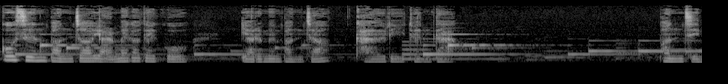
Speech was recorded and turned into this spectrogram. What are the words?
꽃은 번져 열매가 되고 여름은 번져 가을이 된다. 번짐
